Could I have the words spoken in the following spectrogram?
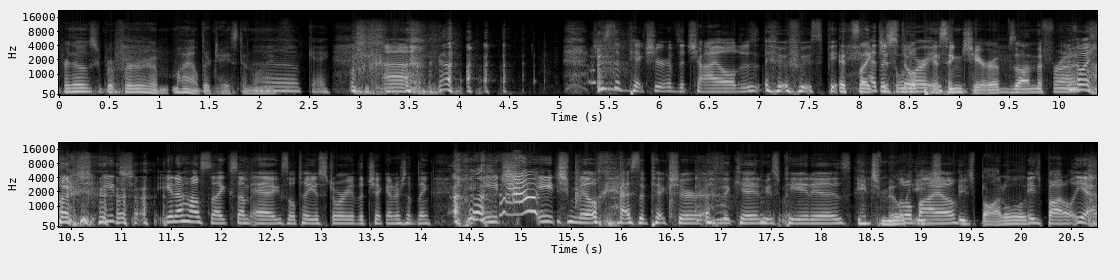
For those who prefer a milder taste in life. Okay. Uh, just the picture of the child who's pe- it's like at the just little store. pissing cherubs on the front. You know, what, each, each, you know how like some eggs they'll tell you a story of the chicken or something. Each each milk has the picture of the kid whose pee it is. each milk, little each- bio. Each, bottle. Of, Each bottle, yeah.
